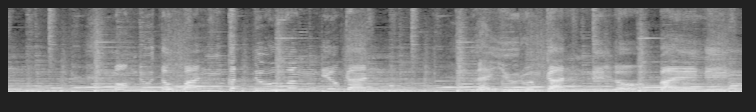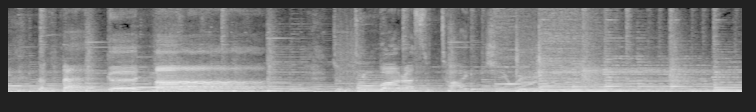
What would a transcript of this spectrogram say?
มองดูตะวันก็ดวงเดียวกัน และอยู่รวมกันในโลกใบนี้ ตั้งแต่เกิดมา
